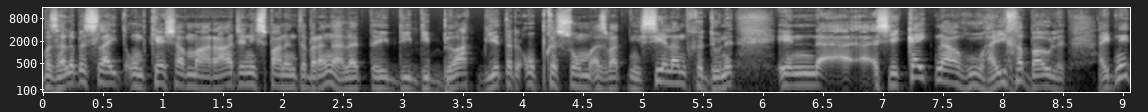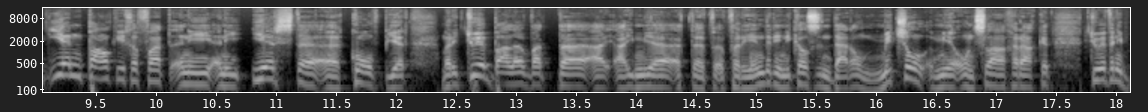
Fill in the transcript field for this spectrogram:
Was hulle besluit om Keshav Maharaj in die span in te bring. Hulle het die die die blad beter opgesom as wat Nieu-Seeland gedoen het. En uh, as jy kyk na hoe hy gebou het, hy het net een paaltjie gevat in die in die eerste uh, kolfbeurt, maar die twee balle wat uh, hy mee uh, vir Henry Nichols en Darryl Mitchell mee ontslaag geraak het, twee van die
